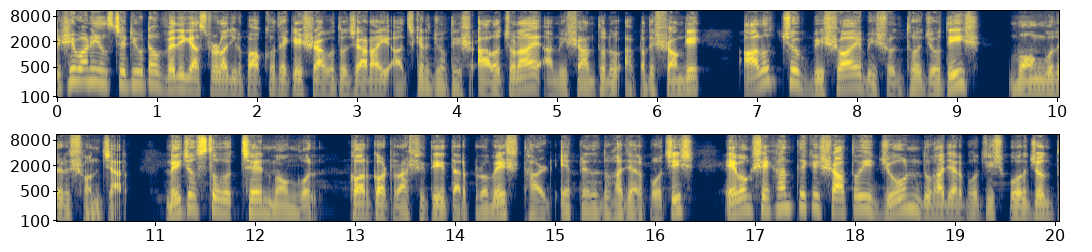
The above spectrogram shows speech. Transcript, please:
ঋষিবাণী ইনস্টিটিউট অফ ভেদিক অ্যাস্ট্রোলজির পক্ষ থেকে স্বাগত জানাই আজকের জ্যোতিষ আলোচনায়। আমি শান্তনু, আপনাদের সঙ্গে আলোচ্য বিষয়, বিশুদ্ধ জ্যোতিষ, মঙ্গলের সঞ্চার। নিজস্থ হচ্ছেন মঙ্গল। কর্কট রাশিতে তার প্রবেশ থার্ড এপ্রিল দু হাজার পঁচিশ এবং সেখান থেকে সাতই জুন দু হাজার পঁচিশ পর্যন্ত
